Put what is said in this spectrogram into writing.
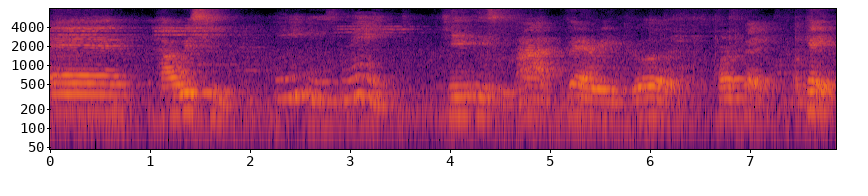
And how is he? He is mad. He is mad. Very good. Perfect. Okay,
